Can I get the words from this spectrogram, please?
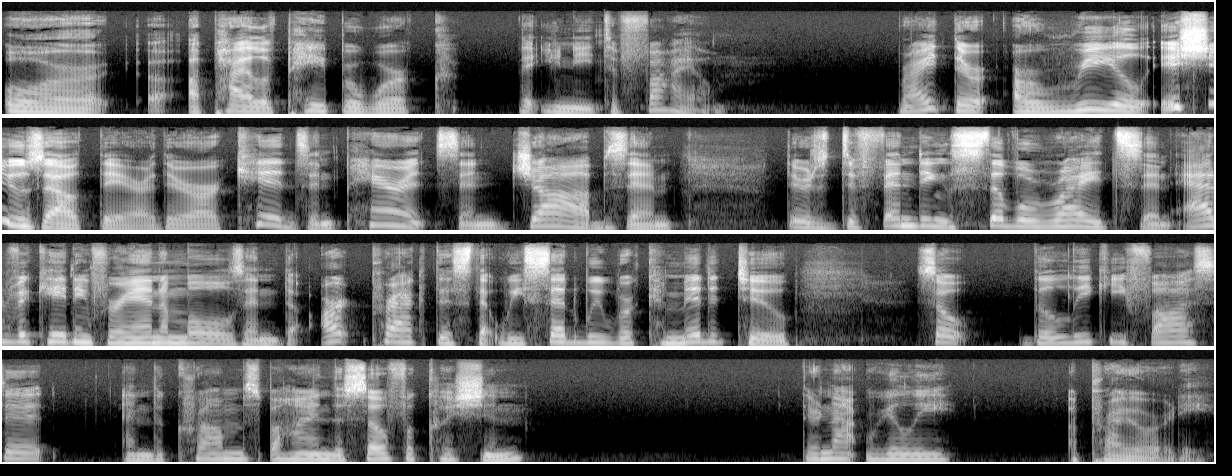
or a pile of paperwork that you need to file right? There are real issues out there. There are kids and parents and jobs, and there's defending civil rights and advocating for animals and the art practice that we said we were committed to. So the leaky faucet and the crumbs behind the sofa cushion, they're not really a priority.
